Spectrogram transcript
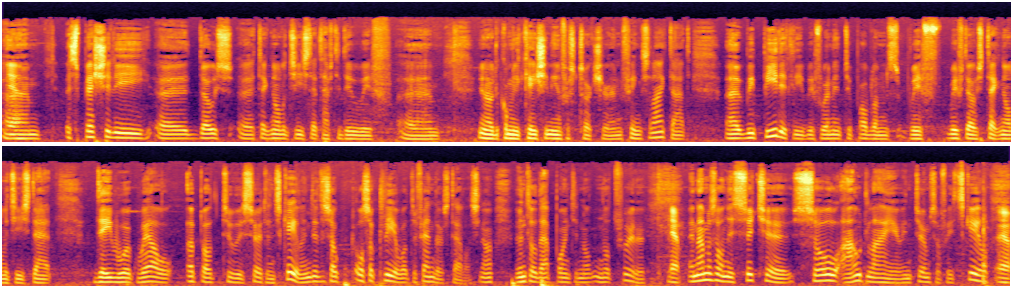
yeah. Um, especially uh, those uh, technologies that have to do with, um, you know, the communication infrastructure and things like that. Uh, repeatedly, we've run into problems with with those technologies that they work well up to a certain scale, and it is also clear what the vendors tell us. You know, until that point and not not further. Yep. And Amazon is such a sole outlier in terms of its scale yeah.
